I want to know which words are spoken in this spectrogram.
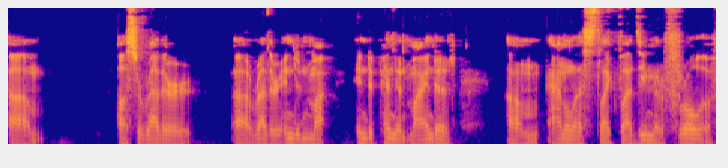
um, also rather uh, rather independent minded um, analysts like Vladimir Frolov,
